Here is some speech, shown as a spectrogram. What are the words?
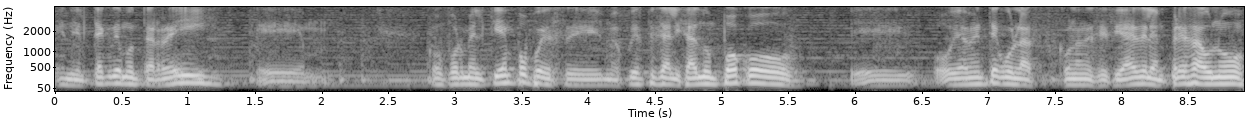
en el TEC de Monterrey. Eh, conforme el tiempo pues me fui especializando un poco, obviamente con las, con las necesidades de la empresa uno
